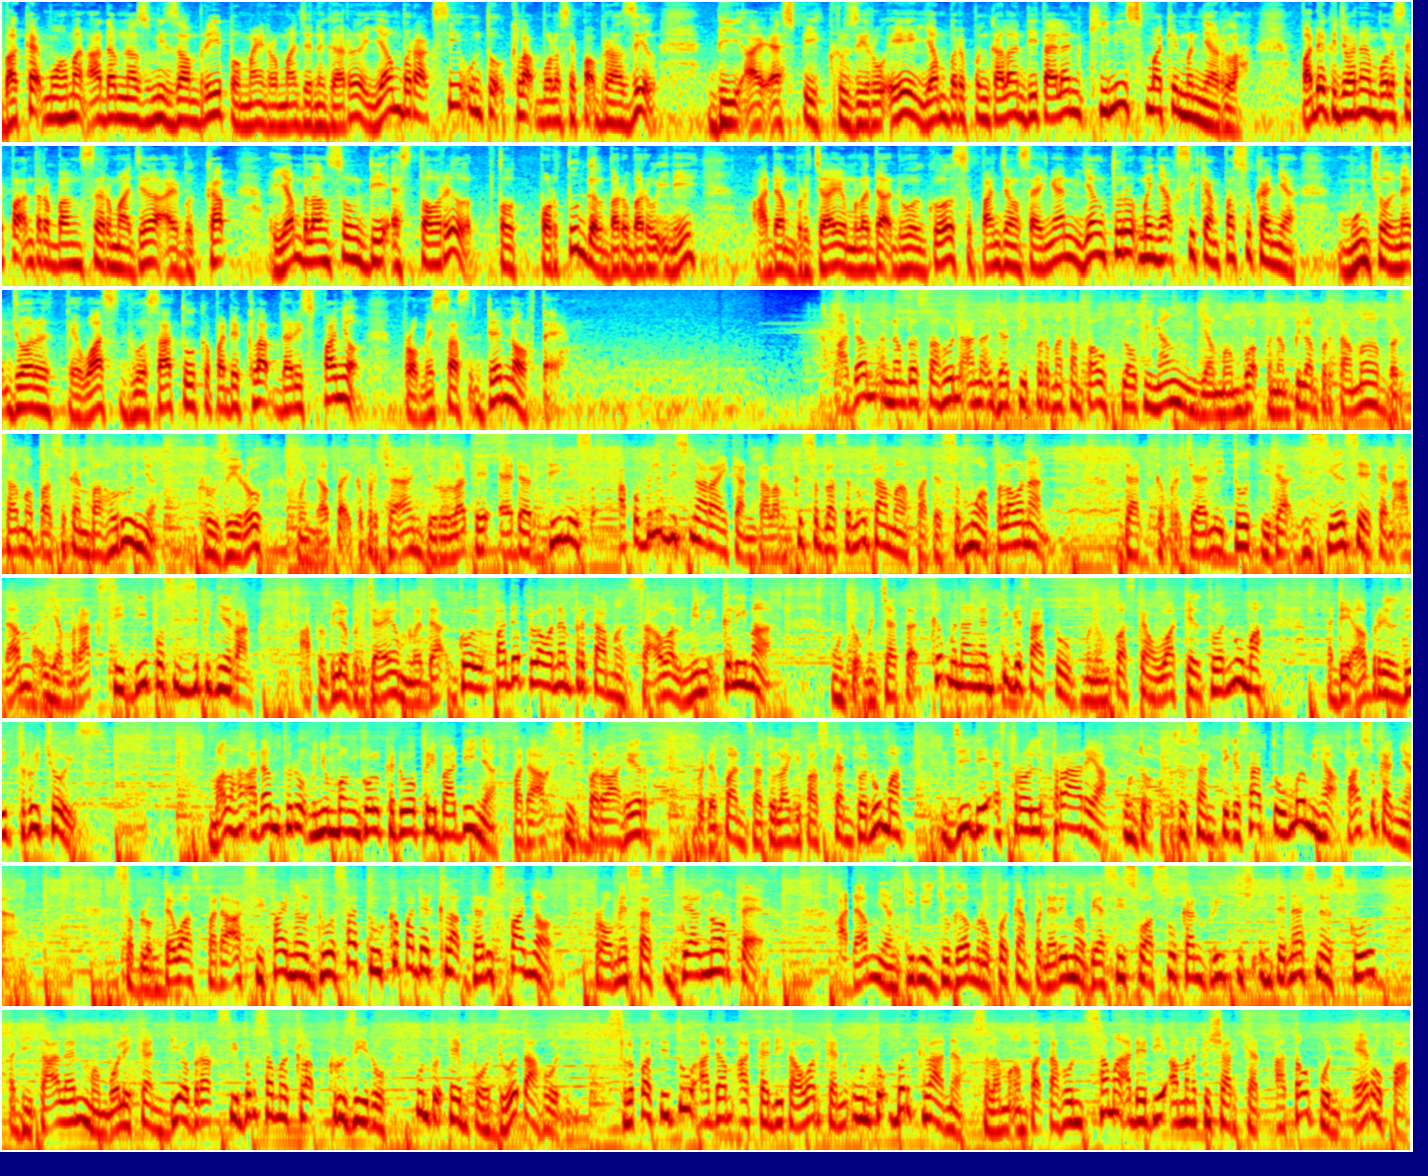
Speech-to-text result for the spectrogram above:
Bakat Muhammad Adam Nazmi Zamri, pemain remaja negara yang beraksi untuk klub bola sepak Brazil BISP Cruzeiro A yang berpengkalan di Thailand kini semakin menyerlah. Pada kejohanan bola sepak antarabangsa remaja Iber Cup yang berlangsung di Estoril, Portugal baru-baru ini, Adam berjaya meledak dua gol sepanjang saingan yang turut menyaksikan pasukannya muncul naib juara tewas 2-1 kepada klub dari Spanyol, Promesas de Norte. Adam, 16 tahun anak jati Permatan Pauh Pulau Pinang yang membuat penampilan pertama bersama pasukan baharunya, Cruzeiro, mendapat kepercayaan jurulatih Eder Dinis apabila disenaraikan dalam kesebelasan utama pada semua perlawanan. Dan kepercayaan itu tidak disia-siakan Adam yang beraksi di posisi penyerang apabila berjaya meledak gol pada perlawanan pertama seawal minit kelima untuk mencatat kemenangan 3-1 menumpaskan wakil tuan rumah di Abril di True Choice. Malah Adam turut menyumbang gol kedua pribadinya pada aksi separuh akhir berdepan satu lagi pasukan tuan rumah GD Estrol Praria untuk keputusan 3-1 memihak pasukannya. Sebelum tewas pada aksi final 2-1 kepada klub dari Spanyol, Promesas del Norte. Adam yang kini juga merupakan penerima beasiswa sukan British International School di Thailand membolehkan dia beraksi bersama klub Cruzeiro untuk tempoh dua tahun. Selepas itu, Adam akan ditawarkan untuk berkelana selama empat tahun sama ada di Amerika Syarikat ataupun Eropah.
